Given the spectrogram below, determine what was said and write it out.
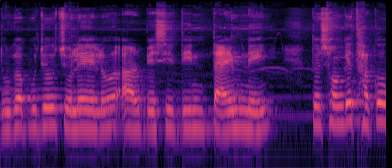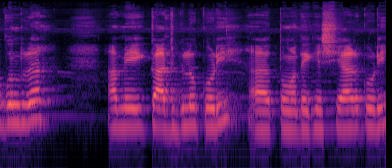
দুর্গা পুজোও চলে এলো, আর বেশি দিন টাইম নেই। তো সঙ্গে থাকো বন্ধুরা, আমি এই কাজগুলো করি, আর তোমাদেরকে শেয়ার করি।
